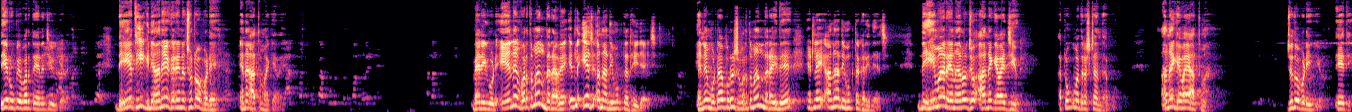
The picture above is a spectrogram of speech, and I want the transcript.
દેહ રૂપે વર્તે એને જીવ કહેવાય. દેહથી જ્ઞાને કરીને છૂટો પડે, એને આત્મા કહેવાય. વેરી ગુડ એને વર્તમાન ધરાવે, એટલે એ જ અનાદિમુક્ત થઈ જાય છે. એને મોટા પુરુષ વર્તમાન ધરાવી દે એટલે અનાદિમુક્ત કરી દે છે. દેહમાં રહેનારો જો આને કહેવાય જીવ, આ ટૂંકમાં દ્રષ્ટાંત આપું. આને કહેવાય આત્મા. જુદો પડી ગયો, દેહથી.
